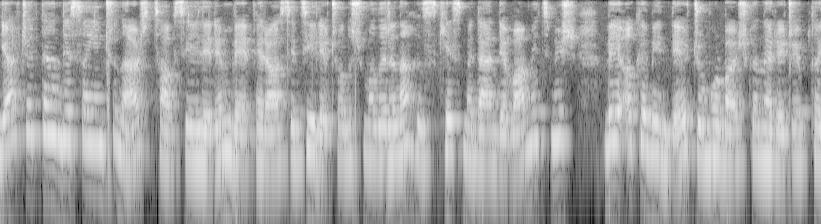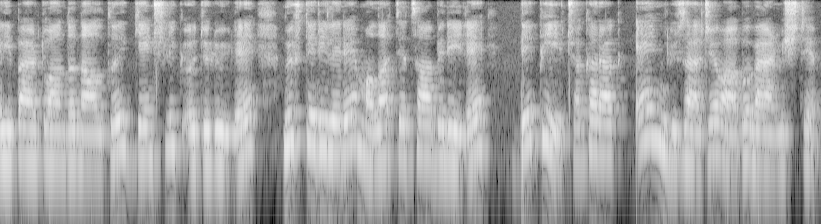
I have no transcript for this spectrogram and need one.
Gerçekten de Sayın Çınar tavsiyelerim ve ferasetiyle çalışmalarına hız kesmeden devam etmiş ve akabinde Cumhurbaşkanı Recep Tayyip Erdoğan'dan aldığı gençlik ödülüyle müfterilere Malatya tabiriyle depi çakarak en güzel cevabı vermişti.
